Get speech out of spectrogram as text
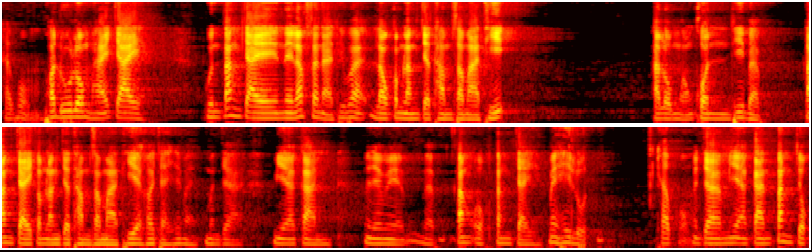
ครับผมพอดูลมหายใจ คุณตั้งใจในลักษณะที่ว่าเรากำลังจะทำสมาธิ อารมณ์ของคนที่แบบตั้งใจกำลังจะทำสมาธิเข้าใจใช่ไหมมันจะมีอาการมันจะมีแบบตั้งอกตั้งใจไม่ให้หลุด ครับผมมันจะมีอาการตั้งจก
